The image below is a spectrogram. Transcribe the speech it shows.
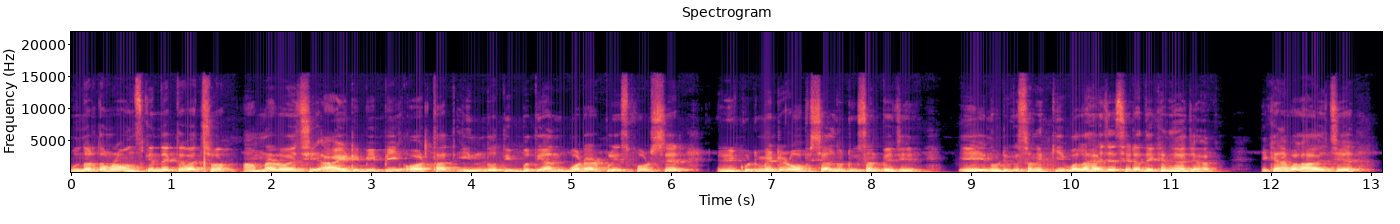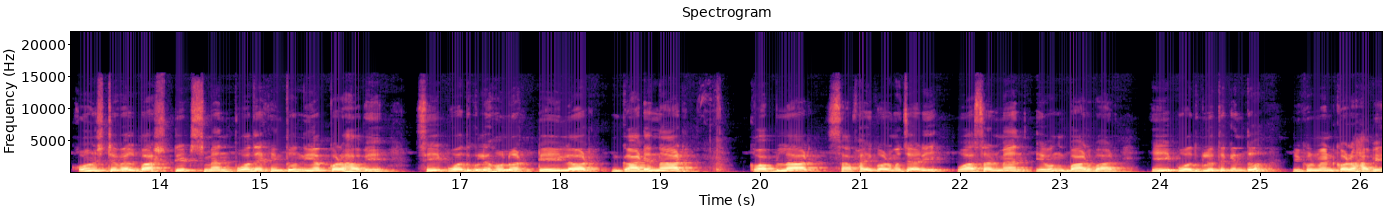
বন্ধুরা, তোমরা অনস্ক্রিন দেখতে পাচ্ছ, আমরা রয়েছি আইটিবিপি অর্থাৎ ইন্দো তিব্বতিয়ান বর্ডার পুলিশ ফোর্সের রিক্রুটমেন্টের অফিসিয়াল নোটিফিকেশন পেজে এই নোটিফিকেশনে কি বলা হয়েছে সেটা দেখে নেওয়া যাক। এখানে বলা হয়েছে কনস্টেবল বা স্টেটসম্যান পদে কিন্তু নিয়োগ করা হবে। সেই পদগুলি হলো টেইলর গার্ডেনার কবলার সাফাই কর্মচারী ওয়াশারম্যান এবং বারবার এই পদগুলোতে কিন্তু রিক্রুটমেন্ট করা হবে।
